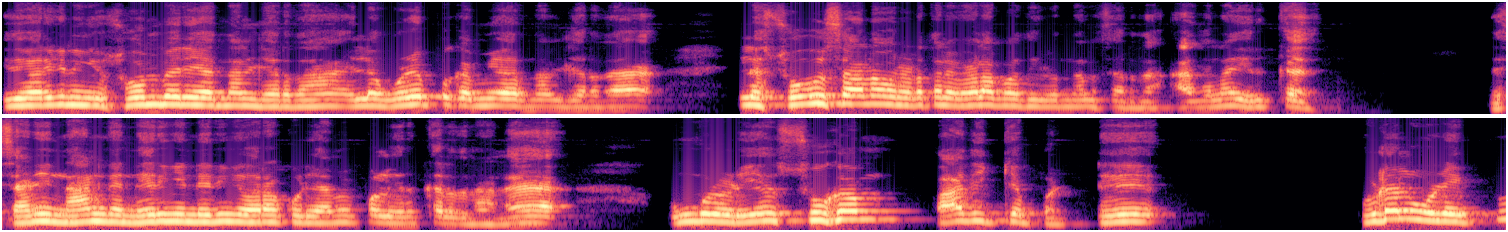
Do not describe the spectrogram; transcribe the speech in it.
இது வரைக்கும் நீங்கள் சோம்பேறியாக இருந்தாலும் சரிதான் இல்லை உழைப்பு கம்மியாக இருந்தாலும் சரிதான் இல்லை சொகுசான ஒரு இடத்துல வேலை பார்த்துக்கிட்டு இருந்தாலும் சரி தான் அதெல்லாம் இருக்காது. இந்த சனி நான்கு நெருங்கி நெருங்கி வரக்கூடிய அமைப்புகள் இருக்கிறதுனால உங்களுடைய சுகம் பாதிக்கப்பட்டு உடல் உழைப்பு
